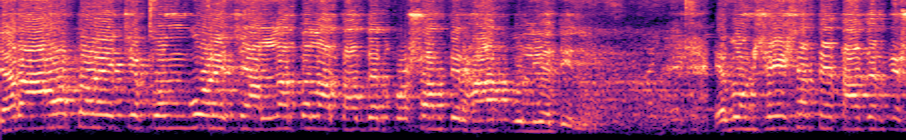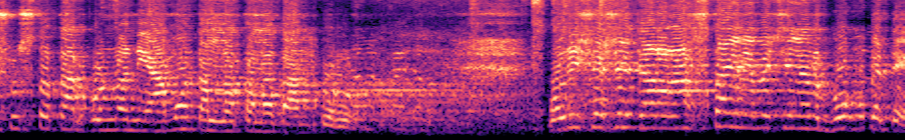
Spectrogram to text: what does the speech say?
যারা আহত হয়েছে, পঙ্গু হয়েছে, আল্লাহ তালা তাদের প্রশান্তির হাত বুলিয়ে দিন। এবং সেই সাথে তাদেরকে সুস্থতার পূর্ণ নিয়ামত আল্লাহ তালা দান করুন। পরিশেষে যারা রাস্তায় নেমেছিলেন বুক পেতে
